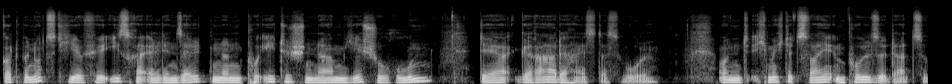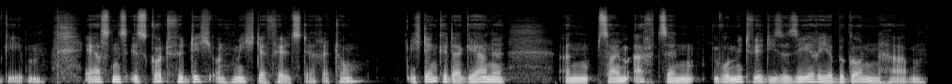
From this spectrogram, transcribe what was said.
Gott benutzt hier für Israel den seltenen poetischen Namen Jeschurun, der gerade heißt das wohl. Und ich möchte zwei Impulse dazu geben. Erstens ist Gott für dich und mich der Fels der Rettung. Ich denke da gerne an Psalm 18, womit wir diese Serie begonnen haben.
